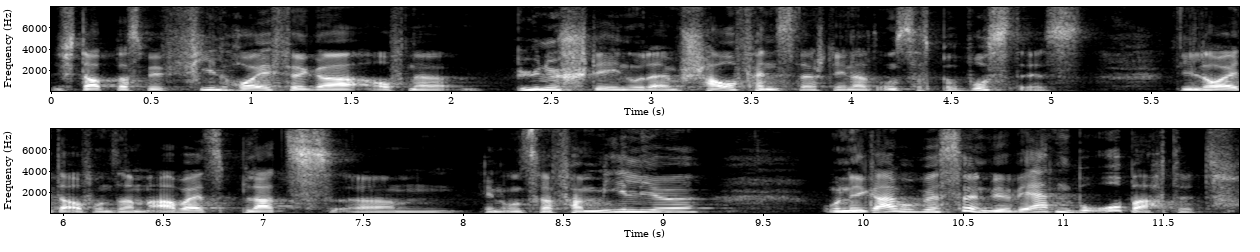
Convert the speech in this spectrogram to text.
Ich glaube, dass wir viel häufiger auf einer Bühne stehen oder im Schaufenster stehen, als uns das bewusst ist. Die Leute auf unserem Arbeitsplatz, ähm, in unserer Familie und egal wo wir sind, wir werden beobachtet,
